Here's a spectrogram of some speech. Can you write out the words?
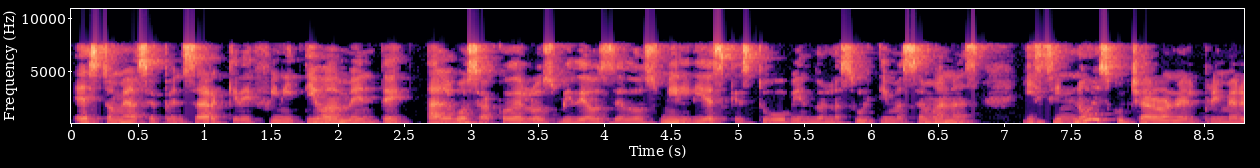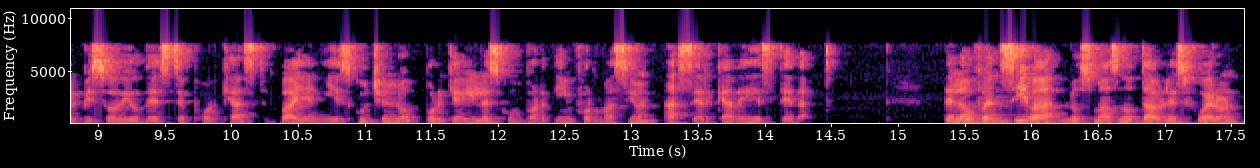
Esto me hace pensar que definitivamente algo sacó de los videos de 2010 que estuvo viendo en las últimas semanas y si no escucharon el primer episodio de este podcast, vayan y escúchenlo porque ahí les compartí información acerca de este dato. De la ofensiva, los más notables fueron,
